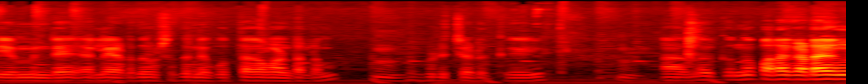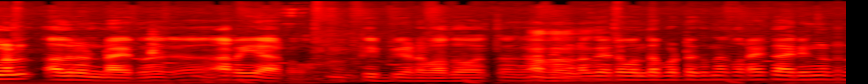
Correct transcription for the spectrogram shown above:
പി എമ്മിന്റെ അല്ലെ ഇടതുപക്ഷത്തിന്റെ കുത്തക മണ്ഡലം പിടിച്ചെടുക്കുകയും അതൊക്കെ നിൽക്കുന്ന പല ഘടകങ്ങൾ അതിലുണ്ടായിരുന്നു. അറിയാലോ ടി പിയുടെ വധവാർത്ത കാര്യങ്ങളൊക്കെ ബന്ധപ്പെട്ടിരിക്കുന്ന കുറേ കാര്യങ്ങൾ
